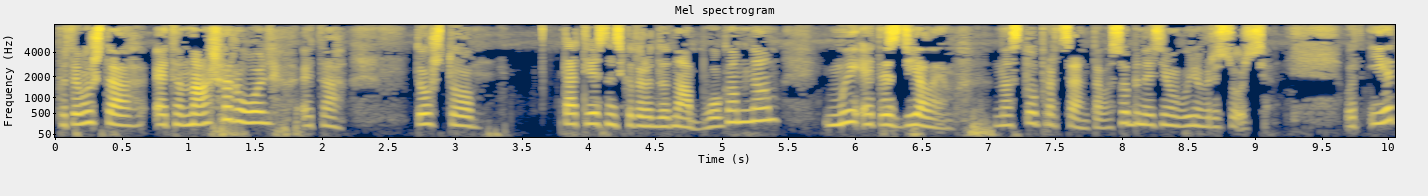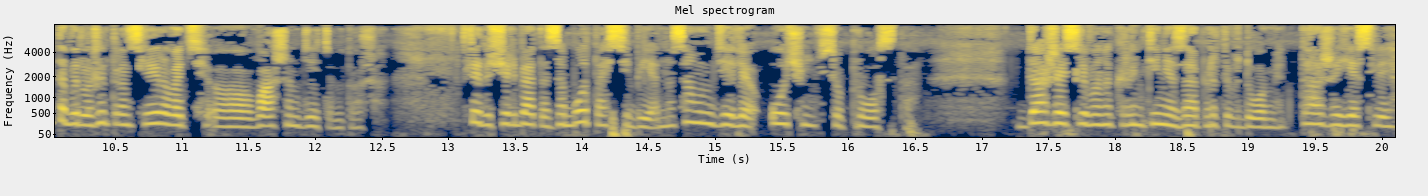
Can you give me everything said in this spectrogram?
потому что это наша роль, это то, что та ответственность, которая дана Богом нам, мы это сделаем на сто процентов, особенно если мы будем в ресурсе. Вот, и это вы должны транслировать э, вашим детям тоже. Следующее, ребята, забота о себе. На самом деле очень все просто даже если вы на карантине заперты в доме, даже если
